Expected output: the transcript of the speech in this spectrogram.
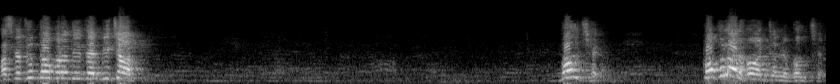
আজকে যুদ্ধ অপরাধীদের বিচার। বলছেন পপুলার হওয়ার জন্য বলছেন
